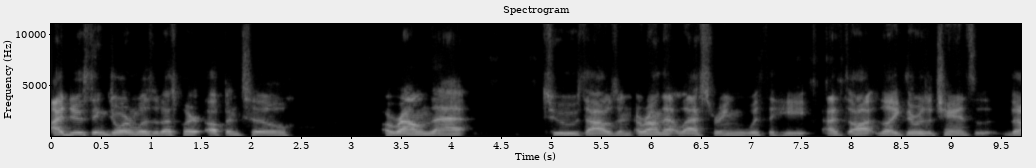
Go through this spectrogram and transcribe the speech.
I do think Jordan was the best player up until around that 2000 around that last ring with the Heat. I thought like there was a chance the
